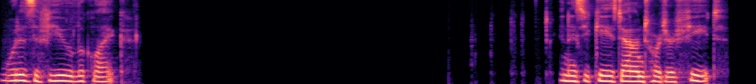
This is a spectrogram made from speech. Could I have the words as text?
what does the view look like? And as you gaze down toward your feet,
